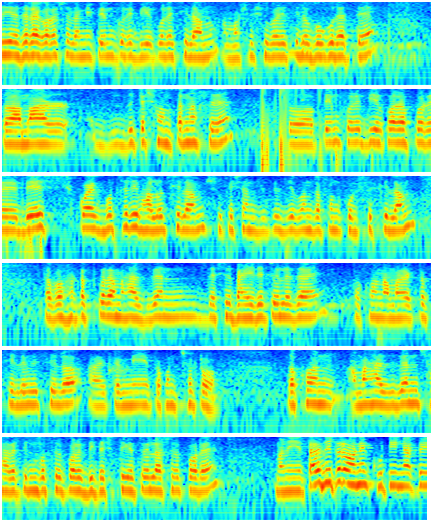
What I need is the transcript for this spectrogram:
দুই হাজার এগারো সালে। আমি প্রেম করে বিয়ে করেছিলাম। আমার শ্বশুরবাড়ি ছিল বগুড়াতে। তো আমার দুটা সন্তান আছে। তো প্রেম করে বিয়ে করার পরে বেশ কয়েক বছরই ভালো ছিলাম। সুখে শান্তিতে জীবনযাপন করতেছিলাম। তারপর হঠাৎ করে আমার হাজব্যান্ড দেশের বাইরে চলে যায়। তখন আমার একটা ছেলে হয়েছিল আর একটা মেয়ে তখন ছোট। তখন আমার হাজব্যান্ড সাড়ে তিন বছর পরে বিদেশ থেকে চলে আসার পরে মানে তার ভিতরে অনেক খুঁটিনাটি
